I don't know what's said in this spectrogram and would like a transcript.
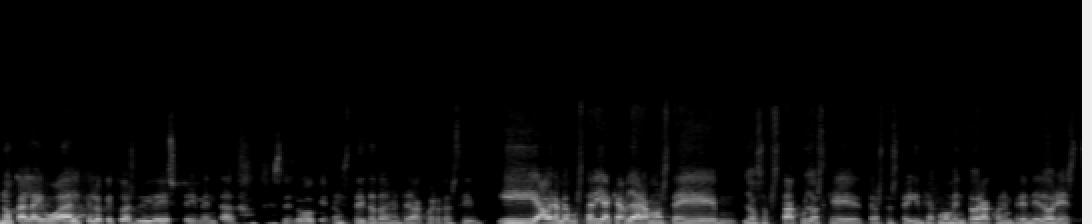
no cala igual que lo que tú has vivido y experimentado. Desde luego que no. Estoy totalmente de acuerdo, sí. Y ahora me gustaría que habláramos de los obstáculos que, tras tu experiencia como mentora con emprendedores,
